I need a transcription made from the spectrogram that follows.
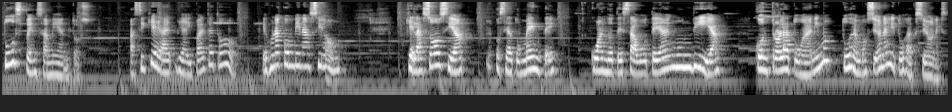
tus pensamientos. Así que de ahí parte todo. Es una combinación que la asocia, o sea, tu mente, cuando te sabotea en un día, Controla tu ánimo, tus emociones y tus acciones.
